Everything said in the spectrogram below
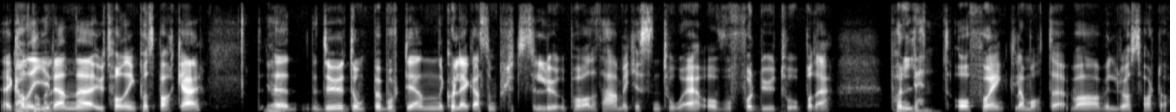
Eh, kan ja, jeg gi deg en eh, utfordring på sparket her? Ja. Eh, du dumper borti en kollega som plutselig lurer på hva dette her med kristen tro er, og hvorfor du tror på det. På en lett mm. og forenkla måte. Hva ville du ha svart da?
